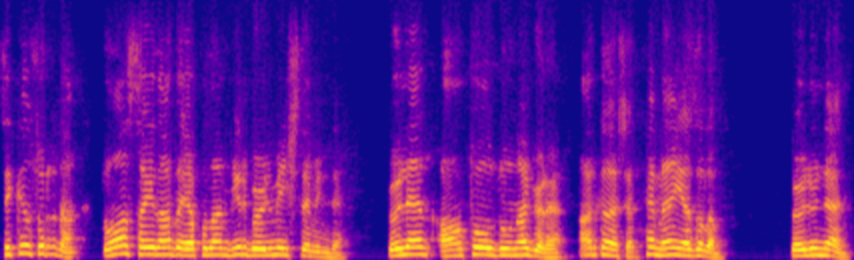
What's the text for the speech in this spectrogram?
8. soruda da doğal sayılarda yapılan bir bölme işleminde bölen 6 olduğuna göre arkadaşlar hemen yazalım. Bölünen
